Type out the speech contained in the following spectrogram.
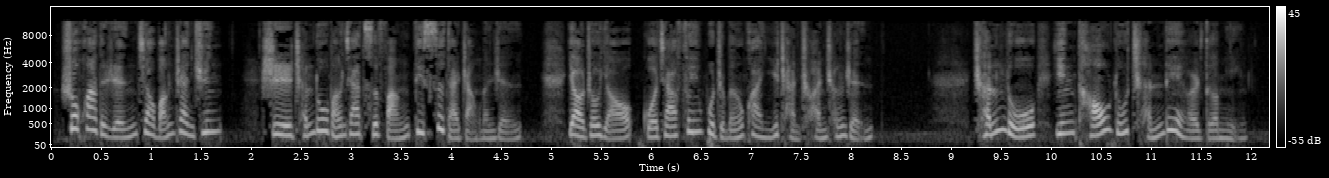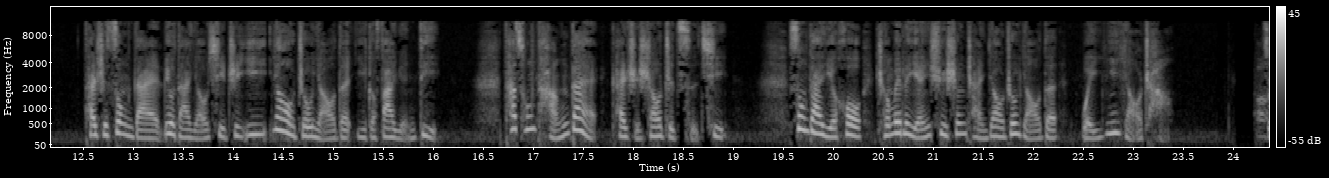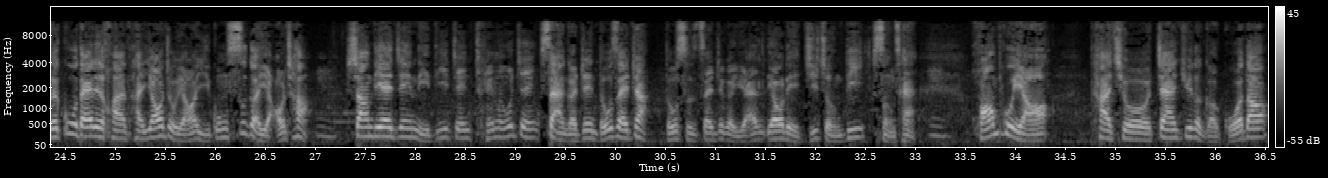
说话的人叫王占军，是陈炉王家瓷坊第四代掌门人，耀州窑国家非物质文化遗产传承人。陈炉因陶炉陈列而得名，它是宋代六大窑系之一耀州窑的一个发源地。它从唐代开始烧制瓷器，宋代以后成为了延续生产耀州窑的唯一窑厂。在古代的话，它耀州窑一共四个窑厂，上店镇、立地镇、陈楼镇三个镇都在这儿，都是在这个原料的集中地生产。黄埔窑它就占据了个国道，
